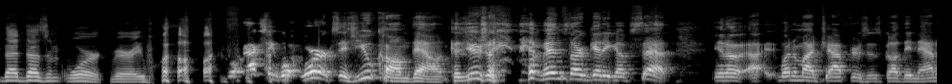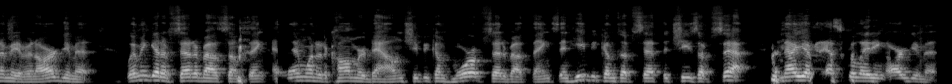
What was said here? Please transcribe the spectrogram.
that doesn't work very well. well actually, what works is you calm down because usually men start getting upset. You know, I, one of my chapters is called "The Anatomy of an Argument." Women get upset about something, and then wanted to calm her down. She becomes more upset about things, and he becomes upset that she's upset. And now you have an escalating argument.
